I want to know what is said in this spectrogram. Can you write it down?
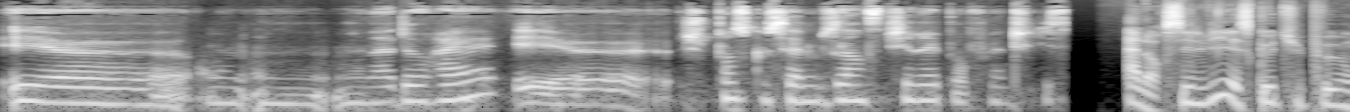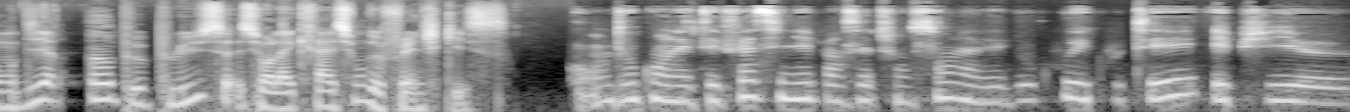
et euh, on, on, adorait et euh, je pense que ça nous a inspiré pour French Kiss. Alors Sylvie, est-ce que tu peux m'en dire un peu plus sur la création de French Kiss? Donc on était fascinés par cette chanson, on l'avait beaucoup écoutée et puis euh,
